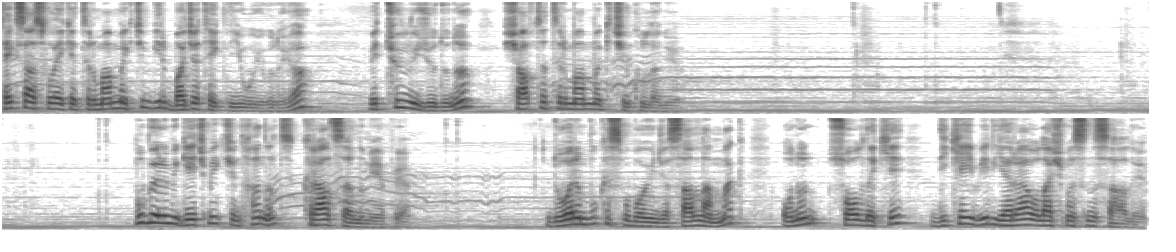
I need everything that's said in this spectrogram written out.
Texas Flake'e tırmanmak için bir baca tekniği uyguluyor ve tüm vücudunu şafta tırmanmak için kullanıyor. Bu bölümü geçmek için Honnold kral salınımı yapıyor. Duvarın bu kısmı boyunca sallanmak onun soldaki dikey bir yarağa ulaşmasını sağlıyor.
